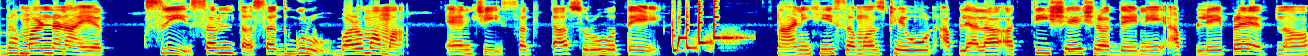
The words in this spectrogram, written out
ब्रह्मांडनायक श्री संत सद्गुरू बाळूमामा यांची सत्ता सुरू होते. आणि ही समज ठेवून आपल्याला अतिशय श्रद्धेने आपले प्रयत्न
